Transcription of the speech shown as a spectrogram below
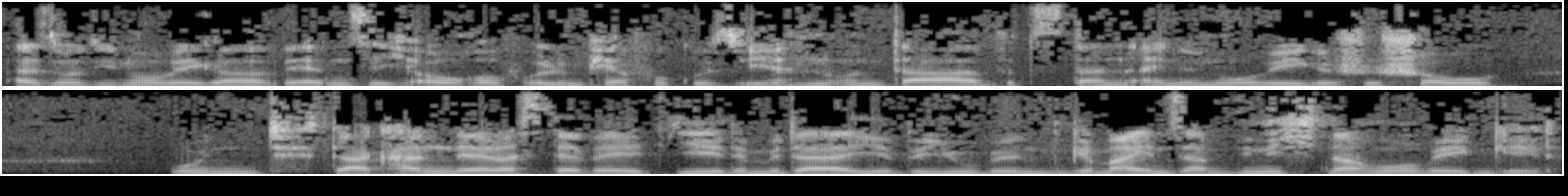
Also die Norweger werden sich auch auf Olympia fokussieren und da wird's dann eine norwegische Show. Und da kann der Rest der Welt jede Medaille bejubeln, gemeinsam, die nicht nach Norwegen geht.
